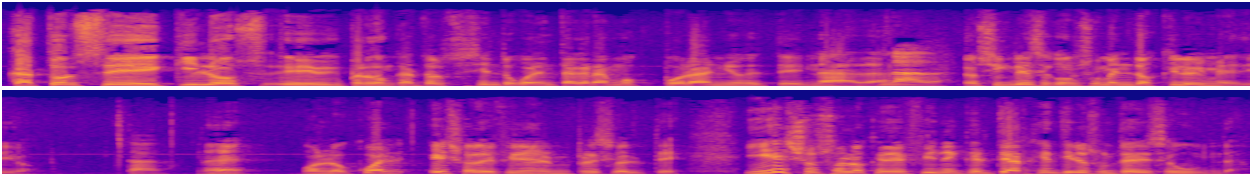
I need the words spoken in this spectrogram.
14 kilos, eh, perdón, 14, 140 gramos por año de té, nada. Nada. Los ingleses consumen 2 kilos y medio. Claro. ¿eh? Con lo cual, ellos definen el precio del té. Y ellos son los que definen que el té argentino es un té de segunda.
